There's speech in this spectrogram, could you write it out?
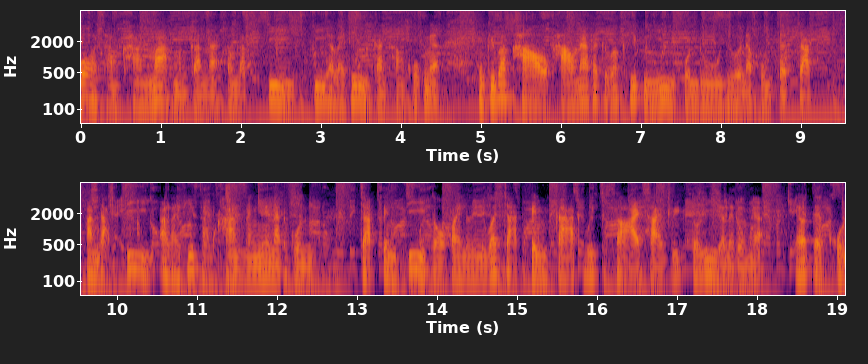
ก็สำคัญมากเหมือนกันนะสำหรับจี้จี้อะไรที่มีการขังคุกเนี่ย ผมคิดว่าคราวคราวหน้าถ้าเกิดว่าคลิปนี้มีคนดูเยอะนะ ผมจะจัดอันดับจี้อะไรที่สำคัญอย่างนี้ยนะทุกคนจัดเป็นจี้ต่อไปเลย หรือว่าจัดเป็นการ์ดวิกสายสายวิกตอรี่อะไรแบบเนี้ยแล้วแต่คน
